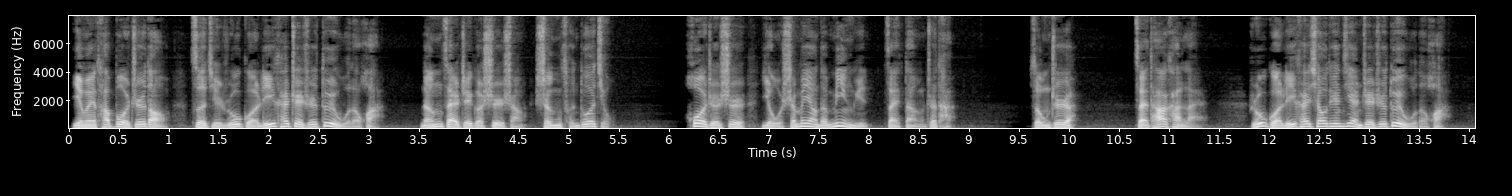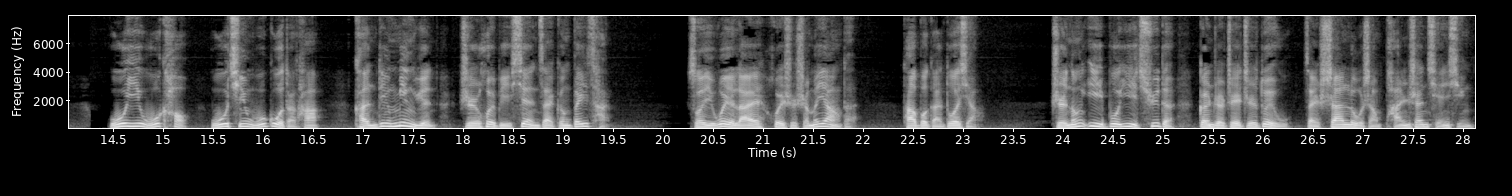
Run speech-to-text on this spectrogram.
因为他不知道自己如果离开这支队伍的话，能在这个世上生存多久，或者是有什么样的命运在等着他。总之啊，在他看来。如果离开萧天剑这支队伍的话，无依无靠、无亲无故的他，肯定命运只会比现在更悲惨。所以未来会是什么样的，他不敢多想，只能亦步亦趋的跟着这支队伍在山路上蹒跚前行。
